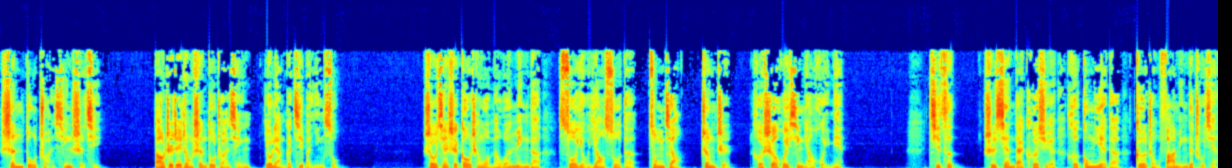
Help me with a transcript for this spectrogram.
深度转型时期。导致这种深度转型有两个基本因素。首先是构成我们文明的所有要素的宗教、政治和社会信仰毁灭。其次是现代科学和工业的各种发明的出现。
